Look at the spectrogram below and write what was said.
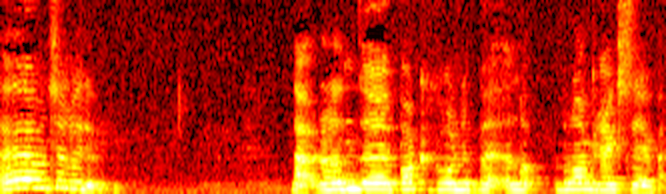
Uh, wat zullen we doen? Nou, dan uh, pak ik gewoon de belangrijkste erbij.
